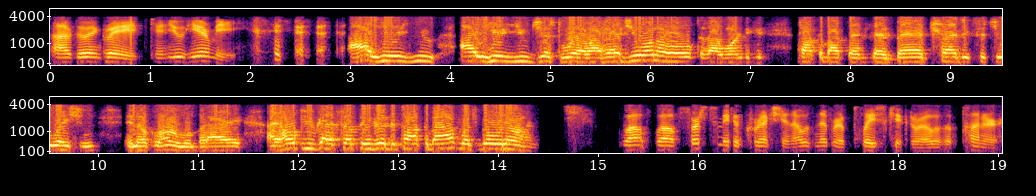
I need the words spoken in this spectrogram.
I'm doing great. Can you hear me? I hear you. I hear you just well. I had you on hold because I wanted to get, talk about that that bad, tragic situation in Oklahoma. But I I hope you got something good to talk about. What's going on? Well, well, first to make a correction, I was never a place kicker. I was a punter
